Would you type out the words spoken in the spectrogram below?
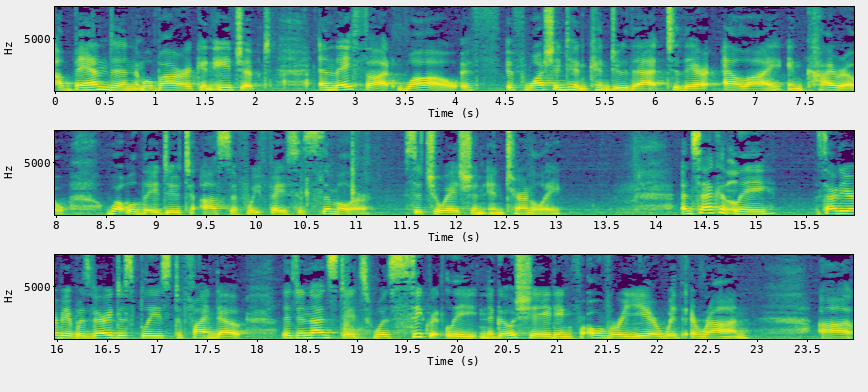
abandon Mubarak in Egypt and they thought, wow, if, if Washington can do that to their ally in Cairo, what will they do to us if we face a similar situation internally? And secondly, Saudi Arabia was very displeased to find out that the United States was secretly negotiating for over a year with Iran. Uh,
